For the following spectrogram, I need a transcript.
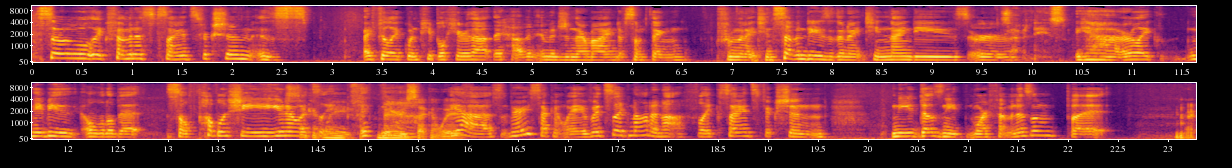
So, like, feminist science fiction is. I feel like when people hear that, they have an image in their mind of something from the 1970s or the 1990s or. 70s. Yeah, or like maybe a little bit self publishy. You know, Second it's like. wave. it- Very yeah. second wave. Yeah, it's very second wave. It's like not enough. Like, science fiction need does need more feminism, but Right.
